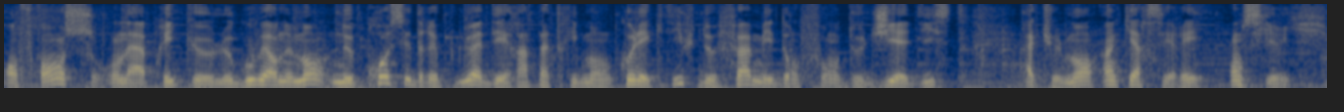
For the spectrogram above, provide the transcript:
en France, on a appris que le gouvernement ne procéderait plus à des rapatriements collectifs de femmes et d'enfants de djihadistes actuellement incarcérés en Syrie.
